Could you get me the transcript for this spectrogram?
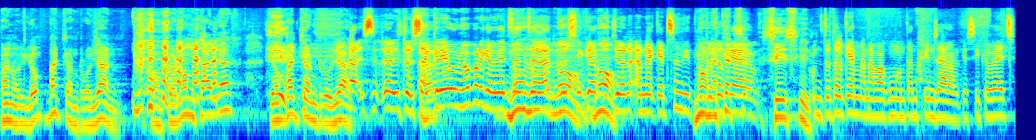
Bueno, jo em vaig enrotllant. Com que no em talles, jo em vaig enrotllant. No, és que sap greu, no? Perquè veig no, no, no, sí que no. jo en aquest sentit, no, en tot, aquest... el que, sí, sí. amb tot el que m'anava comentant fins ara, el que sí que veig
